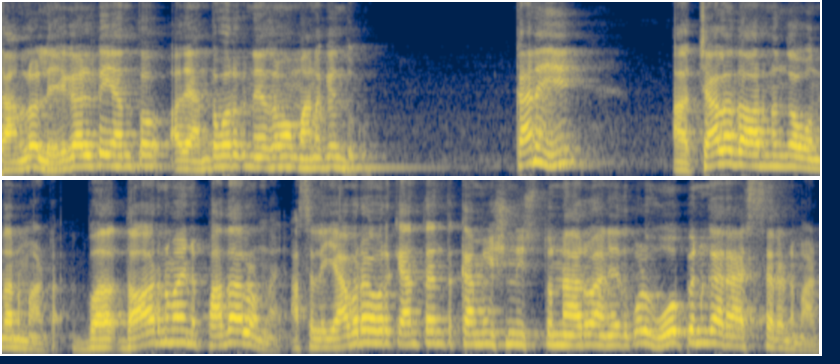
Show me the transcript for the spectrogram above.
దానిలో లీగాలిటీ ఎంతో అది ఎంతవరకు నిజమో మనకెందుకు? కానీ చాలా దారుణంగా ఉందన్నమాట. దారుణమైన పదాలు ఉన్నాయి. అసలు ఎవరెవరికి ఎంతెంత కమిషన్ ఇస్తున్నారు అనేది కూడా ఓపెన్గా రాస్తారనమాట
